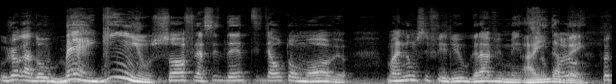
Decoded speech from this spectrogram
o jogador Berguinho sofre acidente de automóvel mas não se feriu gravemente. Ainda foi, bem. Foi,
